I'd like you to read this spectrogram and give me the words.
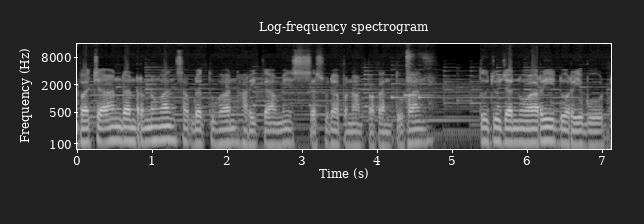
Bacaan dan renungan Sabda Tuhan hari Kamis sesudah penampakan Tuhan 7 Januari 2021.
